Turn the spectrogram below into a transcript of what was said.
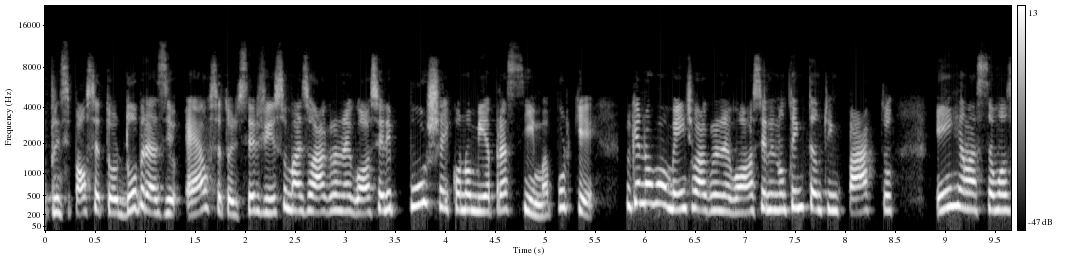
principal setor do Brasil é o setor de serviço, mas o agronegócio ele puxa a economia para cima. Por quê? Porque normalmente o agronegócio ele não tem tanto impacto em relação às,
